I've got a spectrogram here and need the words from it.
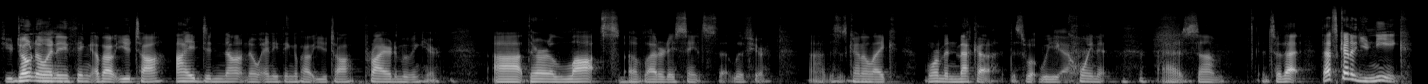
if you don't know anything about Utah, I did not know anything about Utah prior to moving here. Uh, there are lots of Latter Day Saints that live here. Uh, this is kind of like Mormon Mecca, This is what we Yeah. coin it as, um, and so that that's kind of unique.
